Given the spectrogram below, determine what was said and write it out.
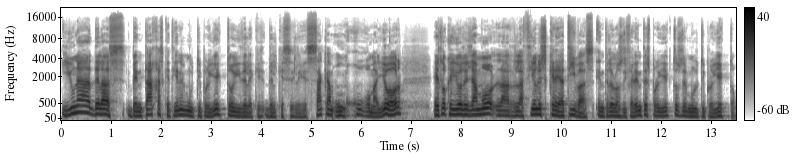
Y una de las ventajas que tiene el multiproyecto y del que, se le saca un jugo mayor es lo que yo le llamo las relaciones creativas entre los diferentes proyectos del multiproyecto.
